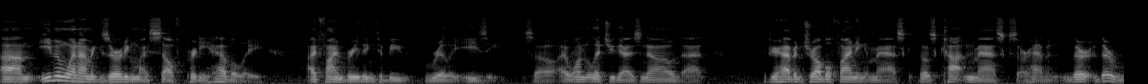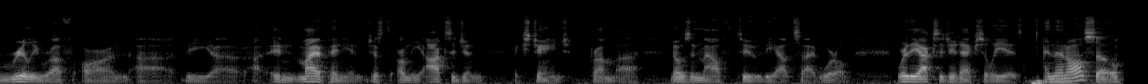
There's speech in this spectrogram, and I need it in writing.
Um, even when I'm exerting myself pretty heavily, I find breathing to be really easy. So I want to let you guys know that if you're having trouble finding a mask, those cotton masks are having they're they're really rough on uh, the uh, in my opinion, just on the oxygen exchange from uh, nose and mouth to the outside world, where the oxygen actually is. And then also,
